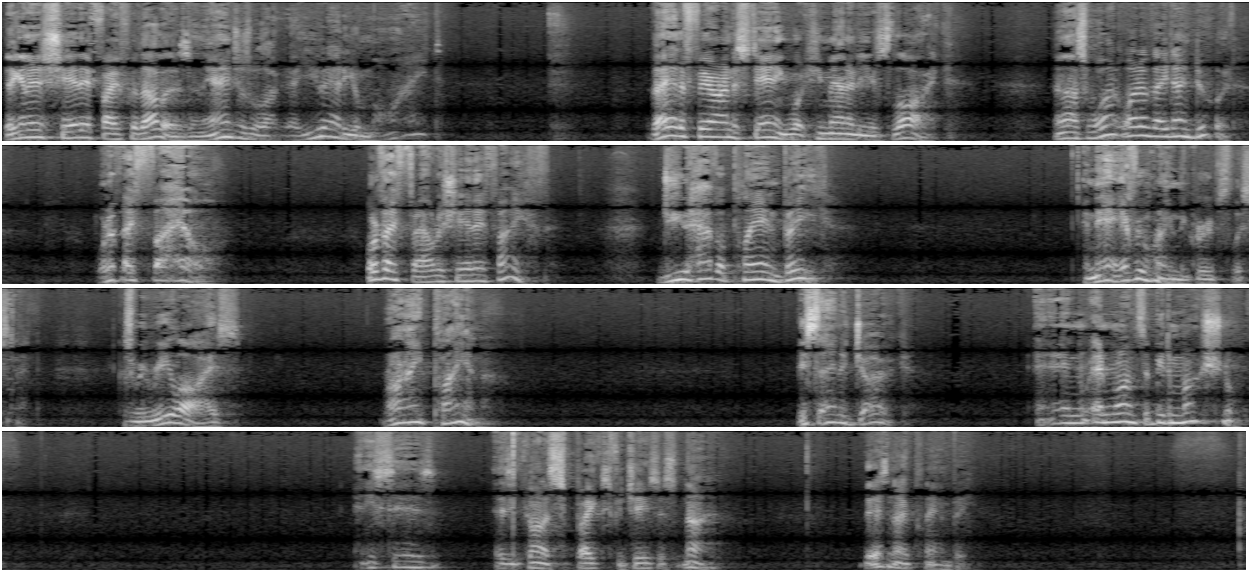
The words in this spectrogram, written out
They're going to share their faith with others. And the angels were like, Are you out of your mind? They had a fair understanding of what humanity is like. And I asked, what, what if they don't do it? What if they fail? What if they fail to share their faith? Do you have a plan B? And now everyone in the group's listening because we realise Ron ain't playing. This ain't a joke. And, and Ron's a bit emotional. And he says, as he kind of speaks for Jesus, no, there's no plan B.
